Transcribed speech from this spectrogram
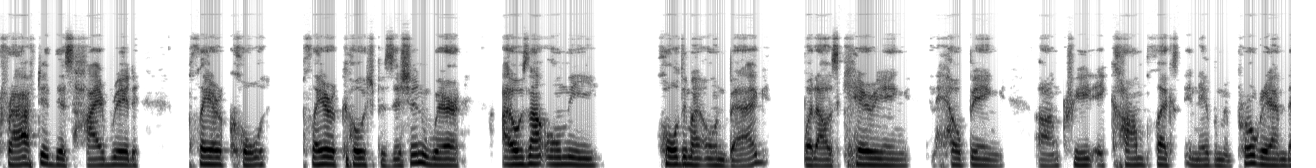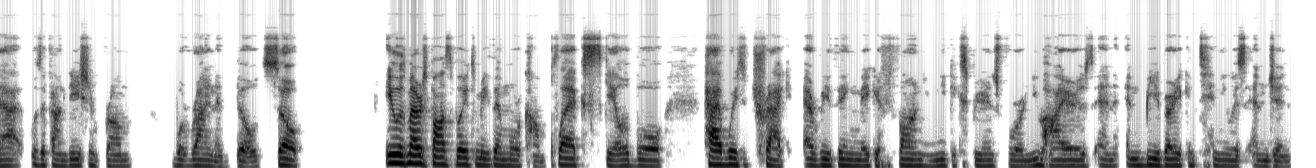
crafted this hybrid player coach player coach position where I was not only holding my own bag, but I was carrying and helping um, create a complex enablement program that was a foundation from what Ryan had built. So it was my responsibility to make them more complex, scalable, have ways to track everything, make it fun, unique experience for new hires, and and be a very continuous engine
